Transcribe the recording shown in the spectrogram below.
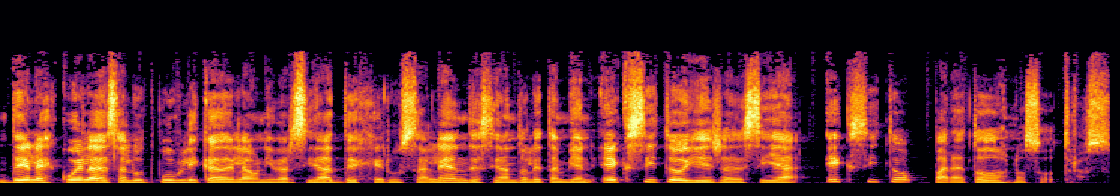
de la Escuela de Salud Pública de la Universidad de Jerusalén, deseándole también éxito y ella decía éxito para todos nosotros.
